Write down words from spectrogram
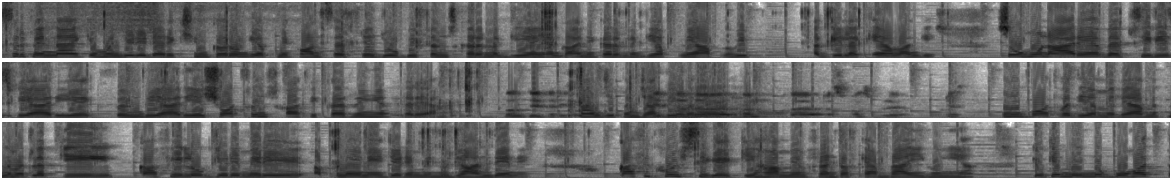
ਸਿਰਫ ਇੰਨਾ ਹੈ ਕਿ ਹੁਣ ਜਿਹੜੀ ਡਾਇਰੈਕਸ਼ਨ ਕਰੂੰਗੀ ਆਪਣੇ ਕਨਸੈਪਟ ਜਾਂ ਜੋ ਵੀ ਫਿਲਮਸ ਕਰਨ ਲੱਗੀ ਹਾਂ ਜਾਂ ਗਾਣੇ ਕਰਨ ਲੱਗੀ ਆਪਣੇ ਆਪ ਨੂੰ ਵੀ ਅੱਗੇ ਲੈ ਕੇ ਆਵਾਂਗੀ। ਸੋ ਹੁਣ ਆ ਰਿਹਾ ਵੈਬ ਸੀਰੀਜ਼ ਵੀ ਆ ਰਹੀ ਹੈ ਇੱਕ ਫਿਲਮ ਵੀ ਆ ਰਹੀ ਹੈ ਸ਼ਾਰਟ ਫਿਲਮਸ ਕਾਫੀ ਕਰ ਰਹੀ ਹਾਂ ਦਰਿਆ। ਬਲਦੇ ਦਰਿਆ। ਹਾਂਜੀ ਪੰਜਾਬੀ ਦਾ ਤੁਹਾਨੂੰ ਉਹਦਾ ਰਿਸਪੌਂਸ ਮਿਲਿਆ? ਮੈਨੂੰ ਬਹੁਤ ਵਧੀਆ ਮਿਲਿਆ। ਮਤਲਬ ਕਿ ਕਾਫੀ ਲੋਕ ਜਿਹੜੇ ਮੇਰੇ ਆਪਣੇ ਨੇ, ਜਿਹੜੇ ਮੈਨੂੰ ਜਾਣਦੇ ਨੇ, ਕਾਫੀ ਖੁਸ਼ ਸੀਗੇ ਕਿ ਹਾਂ, ਮੈਂ ਫਰੰਟ ਆਫ ਕੈਮਰਾ ਆਈ ਹੋਈ ਆ ਕਿਉਂਕਿ ਮੈਨੂੰ ਬਹੁਤ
